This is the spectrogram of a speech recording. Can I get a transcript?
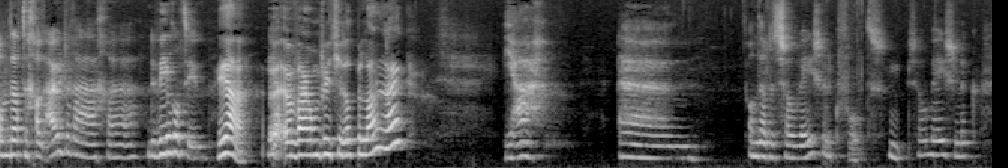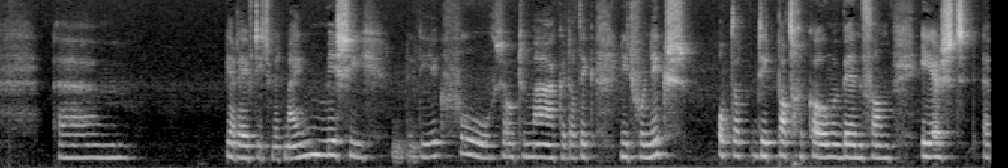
om dat te gaan uitdragen de wereld in. Ja, en waarom vind je dat belangrijk? Ja, uh, omdat het zo wezenlijk voelt. Hm. Zo wezenlijk. Um, ja, dat heeft iets met mijn missie die ik voel zo te maken. Dat ik niet voor niks op dat, dit pad gekomen ben van eerst uh,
